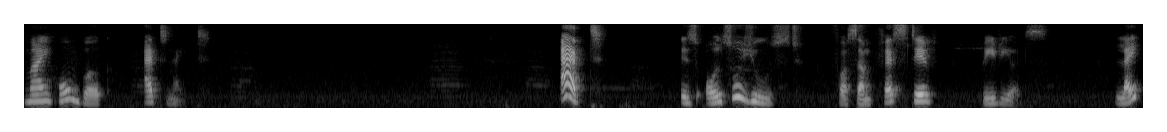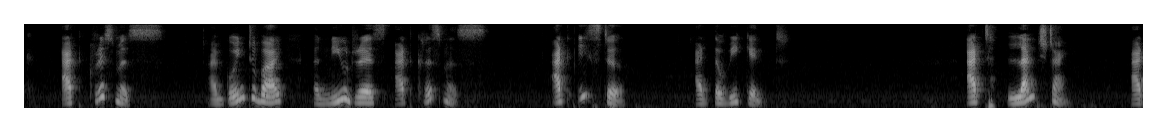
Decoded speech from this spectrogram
my homework at night. At is also used for some festive periods like at Christmas. I'm going to buy a new dress at Christmas, at Easter, at the weekend, at lunchtime, at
